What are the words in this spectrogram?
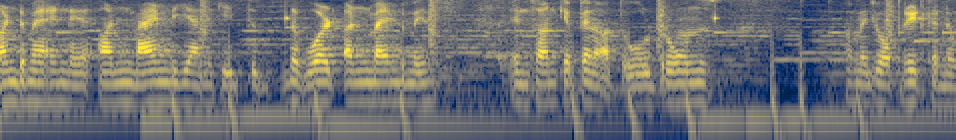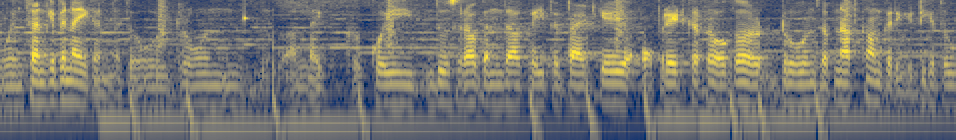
अनमैंड अनमैंड यानी कि द वर्ड अनमैंड मीन्स इंसान के बिना। तो ड्रोन्स हमें जो ऑपरेट करने वो इंसान के बिना ही करना तो ड्रोन लाइक कोई दूसरा बंदा कहीं पे बैठ के ऑपरेट कर रहा होगा और ड्रोन्स अपना आप काम करेंगे, ठीक है? तो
